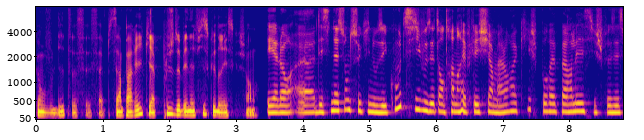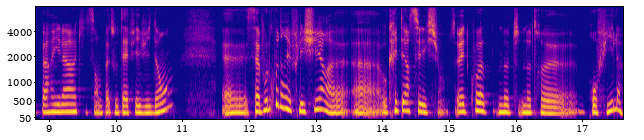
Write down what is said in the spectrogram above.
comme vous le dites, c'est- ça- c'est un pari qui a plus de bénéfices que de risques, sûrement. Et alors, à destination de ceux qui nous écoutent, si vous êtes en train de réfléchir, mais alors à qui je pourrais parler si je faisais ce pari-là, qui ne semble pas tout à fait évident, euh, ça vaut le coup de réfléchir euh, à- aux critères de sélection. Ça va être quoi notre, notre euh, profil,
